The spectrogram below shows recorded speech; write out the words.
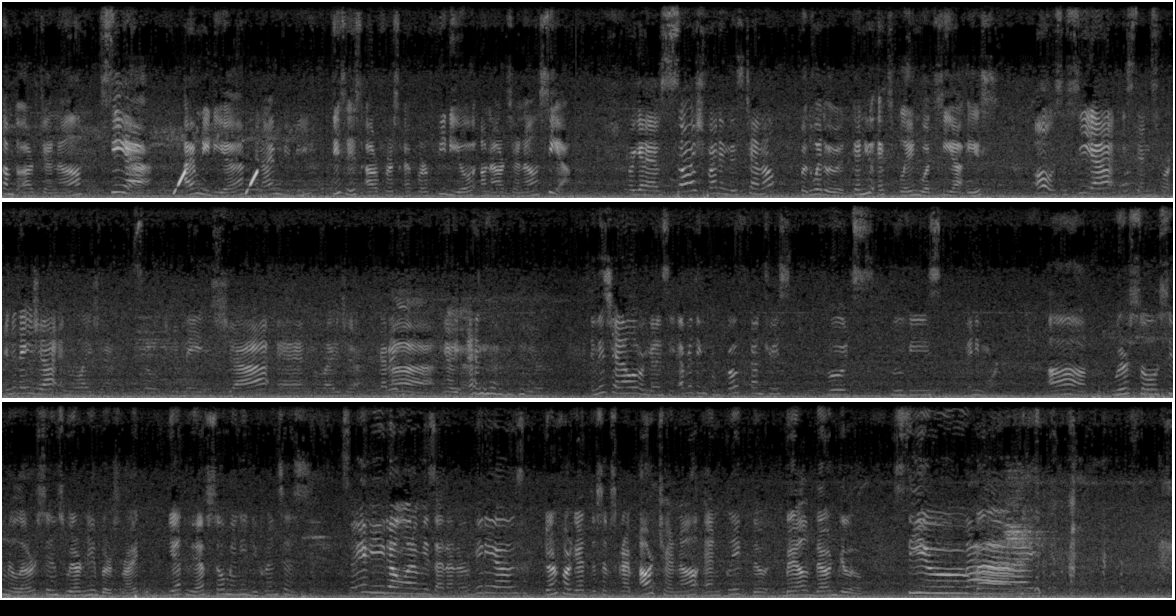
welcome to our channel Sia. I'm Nidia. And I'm Bibi. This is our first ever video on our channel Sia. We're gonna have so much fun in this channel. But wait, wait, wait. Can you explain what Sia is? Oh, so SIA stands for Indonesia and Malaysia. So Indonesia and Malaysia. Got it? Ah, yeah, yeah. Of. In this channel, we're gonna see everything from both countries, foods, movies, many more. Ah, we're so similar since we're neighbors, right? Yet we have so many differences. So if you don't want to miss out on our videos, Don't forget to subscribe our channel and click the bell down below. See you. bye.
